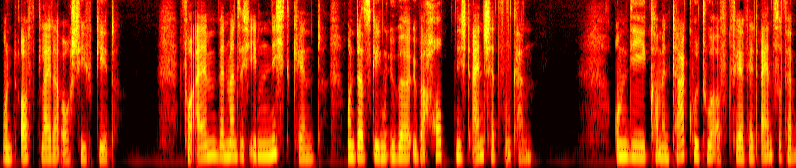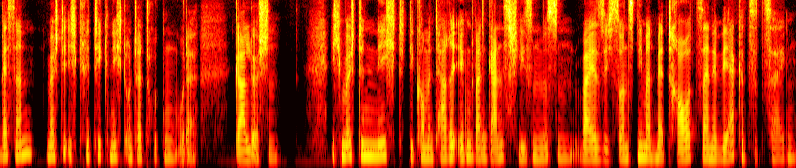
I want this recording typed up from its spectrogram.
und oft leider auch schief geht. Vor allem, wenn man sich eben nicht kennt und das Gegenüber überhaupt nicht einschätzen kann. Um die Kommentarkultur auf Querfeldein zu verbessern, möchte ich Kritik nicht unterdrücken oder gar löschen. Ich möchte nicht die Kommentare irgendwann ganz schließen müssen, weil sich sonst niemand mehr traut, seine Werke zu zeigen.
